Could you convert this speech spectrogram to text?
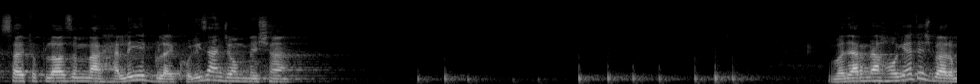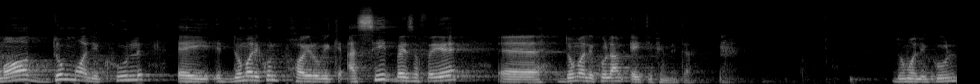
سایتوپلازم مرحله گلایکولیز انجام میشه. و در نهایتش بر ما دو مولکول دو مولکول پایرویک اسید به اضافه دو مولکول هم ATP میده. دو مولکول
